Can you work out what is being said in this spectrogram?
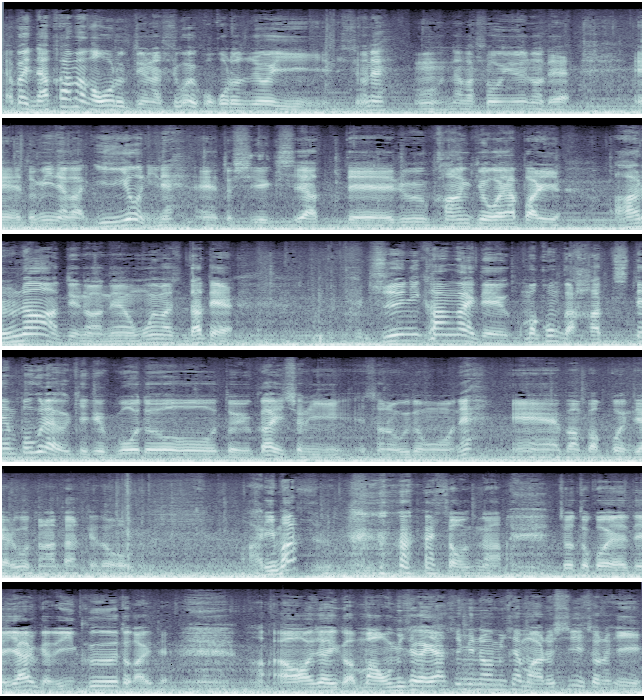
やっぱり仲間がおるっていうのはすごい心強いですよね。うん、なんかそういうので、えーと、みんながいいようにね、えーと、刺激し合ってる環境がやっぱりあるなーっていうのはね思います。だって普通に考えて、まあ、今回8店舗ぐらいは結局合同というか一緒にそのうどんをね、えー、万博公園でやることになったんですけどあります？そんなちょっとこうやってやるけど行くとか言ってああじゃあ行くまあお店が休みのお店もあるしその日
